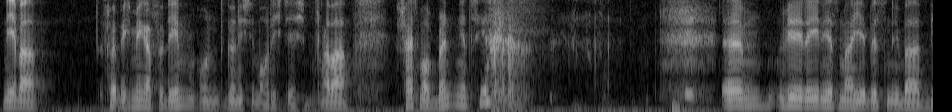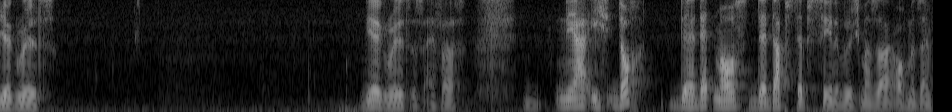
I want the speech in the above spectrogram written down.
Nee, aber freut mich mega für dem und gönne ich dem auch richtig. Aber scheiß mal auf Brandon jetzt hier. ähm, Wir reden jetzt mal hier ein bisschen über Beer Grills. Beer Grills ist einfach. Ja, ich. Doch, der Deadmaus der Dubstep-Szene, würde ich mal sagen. Auch mit seinem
